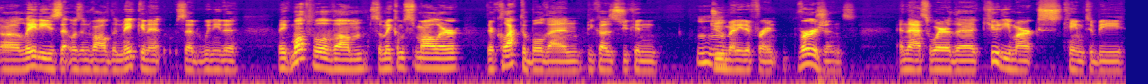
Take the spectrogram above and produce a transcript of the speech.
uh, ladies that was involved in making it said we need to make multiple of them, so make them smaller. They're collectible then because you can do many different versions, and that's where the cutie marks came to be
